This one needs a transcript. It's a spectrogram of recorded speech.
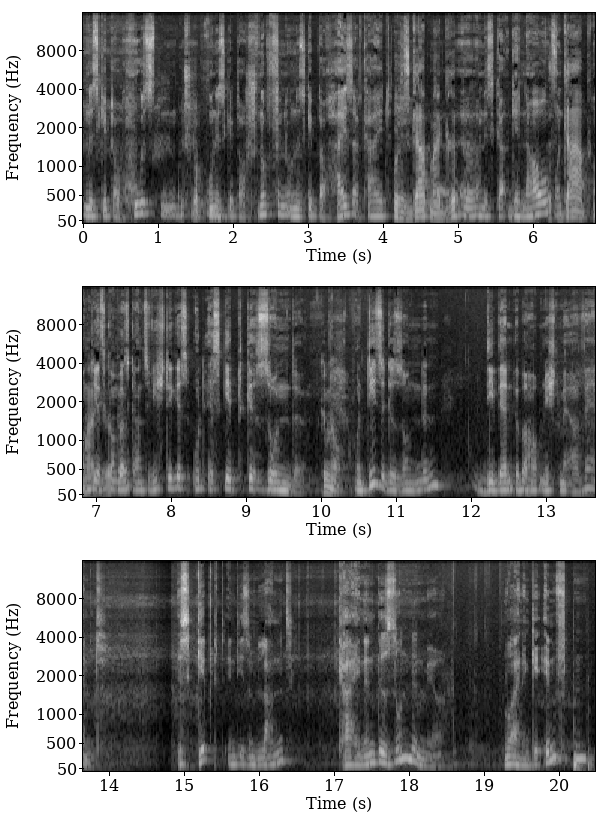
und es gibt auch Husten Und Schnupfen. und es gibt auch Schnupfen und es gibt auch Heiserkeit. Und es gab mal Äh, Grippe. Und es ga, genau. Es und, gab und mal jetzt kommt Grippe. was ganz Wichtiges und es gibt Gesunde. Genau. Und diese Gesunden, die werden überhaupt nicht mehr erwähnt. Es gibt in diesem Land keinen Gesunden mehr. Nur einen Geimpften,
